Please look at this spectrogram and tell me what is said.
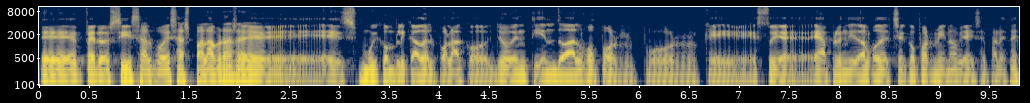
pero sí, salvo esas palabras, es muy complicado el polaco. Yo entiendo algo por porque estoy, he aprendido algo de checo por mi novia y se parece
